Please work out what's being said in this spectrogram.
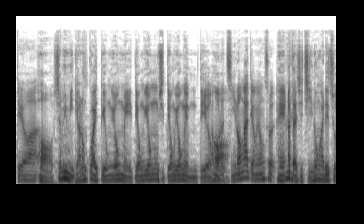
对啊，吼、什么物件拢怪中央，美中央拢是中央的毋对，吼。就。钱拢爱中央出，嘿，啊，但是钱拢爱你出，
